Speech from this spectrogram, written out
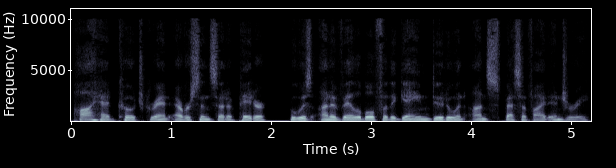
PA head coach Grant Everson said of Pater, who was unavailable for the game due to an unspecified injury.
